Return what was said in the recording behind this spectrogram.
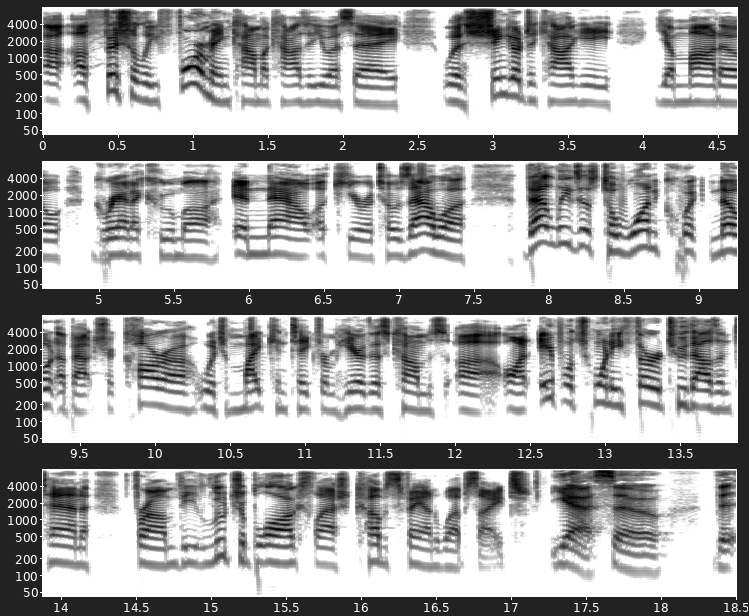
uh, officially forming Kamikaze USA with Shingo Takagi, Yamato, Gran Akuma, and now Akira Tozawa. That leads us to one quick note about Chikara, which Mike can take from here. This comes uh, on April 23rd, 2010, from the Lucha Blog slash Cubs fan website. Yeah, so the,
